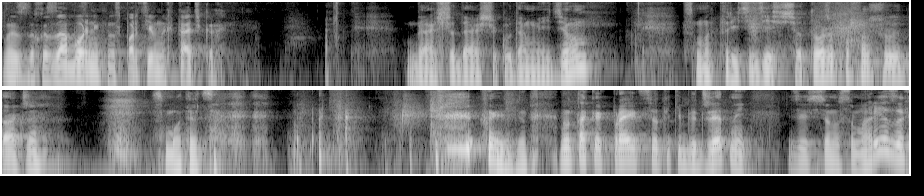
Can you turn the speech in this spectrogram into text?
воздухозаборник на спортивных тачках. Дальше, дальше, куда мы идем? Смотрите, здесь все тоже по фэншую также смотрится. Ну, так как проект все-таки бюджетный, здесь все на саморезах,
